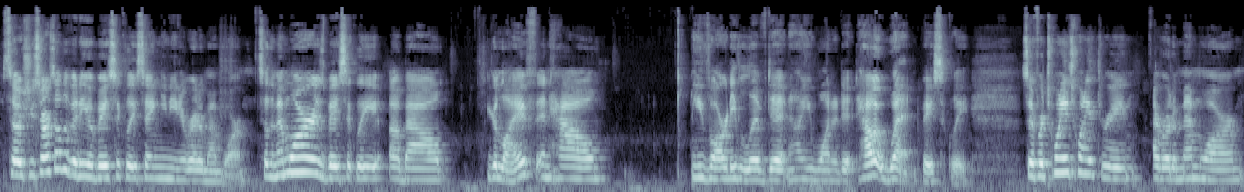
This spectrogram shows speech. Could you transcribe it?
So she starts out the video basically saying you need to write a memoir. So the memoir is basically about your life and how you've already lived it and how you wanted it, how it went, basically. So for 2023, I wrote a memoir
